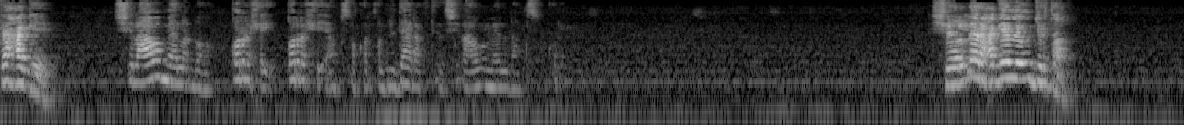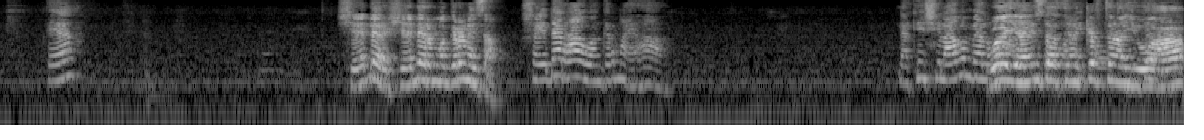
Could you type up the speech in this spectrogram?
Ka xagee shilaabo meel la dhaho. Qoraxi qoraxi aan ku soo koray qabridaar agteeda shilaabo meel dhan ku soo koray. Sheel dheer xagee bay u jirtaa ya sheedheer sheedheer ma garanaysaa shaydheer haa waan garanaya haa laakiin shilaabo meel waayahay intaasina kaftan ayuu ahaa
